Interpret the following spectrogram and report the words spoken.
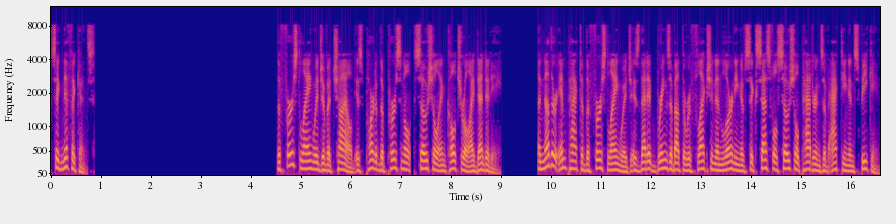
Significance The first language of a child is part of the personal, social and cultural identity. Another impact of the first language is that it brings about the reflection and learning of successful social patterns of acting and speaking.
